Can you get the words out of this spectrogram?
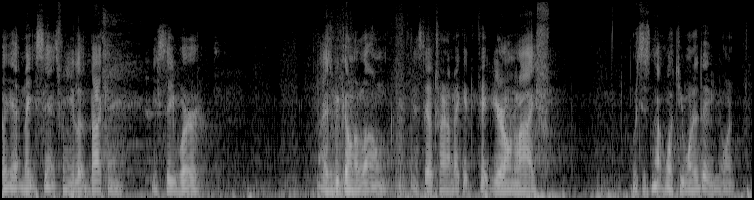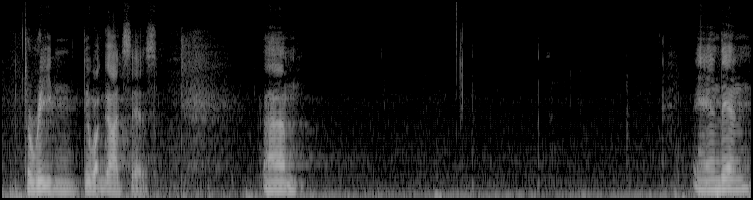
Well, yeah, it makes sense when you look back and you see where, as we go along, instead of trying to make it fit your own life, which is not what you want to do. You want to read and do what God says. Um, and then,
